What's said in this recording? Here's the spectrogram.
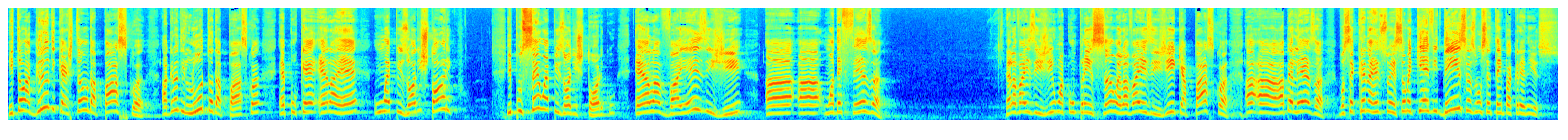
Então a grande questão da Páscoa, a grande luta da Páscoa é porque ela é um episódio histórico. E por ser um episódio histórico, ela vai exigir a, a, uma defesa. Ela vai exigir uma compreensão, ela vai exigir que a Páscoa, a, a, a beleza, você crê na ressurreição, mas que evidências você tem para crer nisso?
